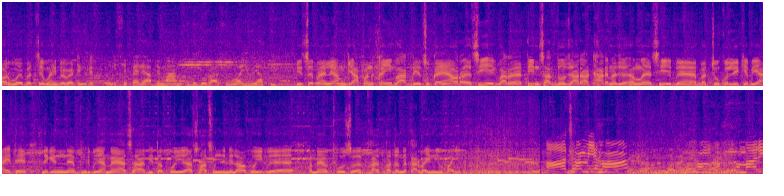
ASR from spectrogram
और वो बच्चे वहीं पर बैठेंगे। तो इससे पहले आपने मांग की थी कोई बात सुनवाई हुई आपकी? इससे पहले हम ज्ञापन कई बार दे चुके हैं और ऐसी एक बार तीन साल दो हज़ार अठारह में जो हम ऐसी बच्चों को लेके भी आए थे लेकिन फिर भी हमें ऐसा अभी तक कोई आश्वासन नहीं मिला और कोई हमें ठोस कदम में कार्रवाई नहीं हो पाई। आज हम यहाँ हम हमारी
